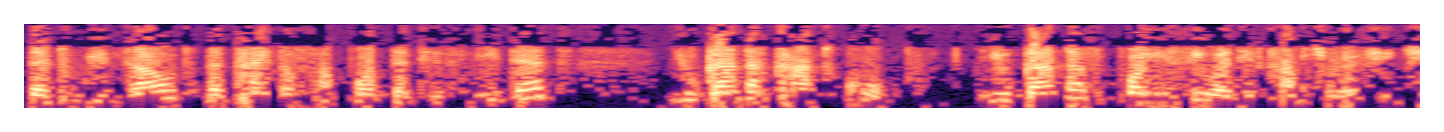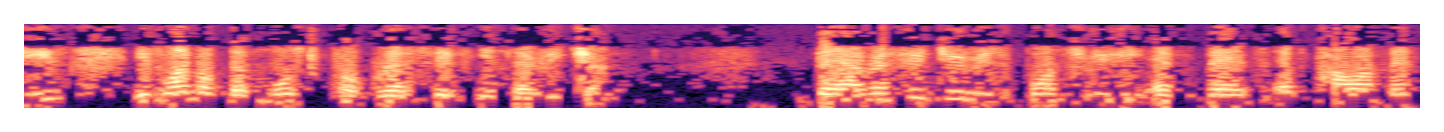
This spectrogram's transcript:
that without the kind of support that is needed, Uganda can't cope. Uganda's policy when it comes to refugees is one of the most progressive in the region. Their refugee response really embeds empowerment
